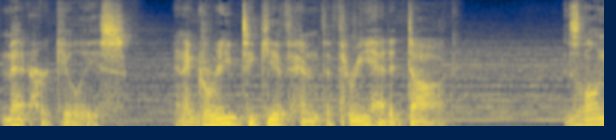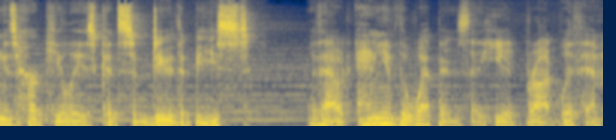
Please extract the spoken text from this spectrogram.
met Hercules and agreed to give him the three headed dog as long as Hercules could subdue the beast without any of the weapons that he had brought with him.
